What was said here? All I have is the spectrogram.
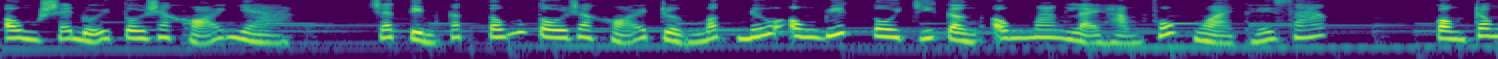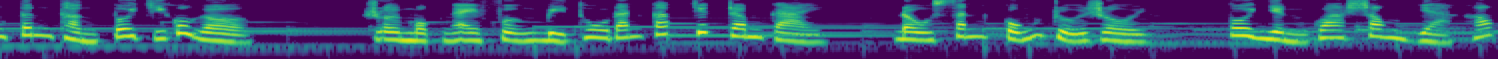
ông sẽ đuổi tôi ra khỏi nhà, sẽ tìm cách tống tôi ra khỏi trường mất nếu ông biết tôi chỉ cần ông mang lại hạnh phúc ngoài thể xác. Còn trong tinh thần tôi chỉ có g. Rồi một ngày phượng bị thu đánh cắp chiếc trâm cài, đầu xanh cũng trụi rồi, Tôi nhìn qua sông và khóc.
